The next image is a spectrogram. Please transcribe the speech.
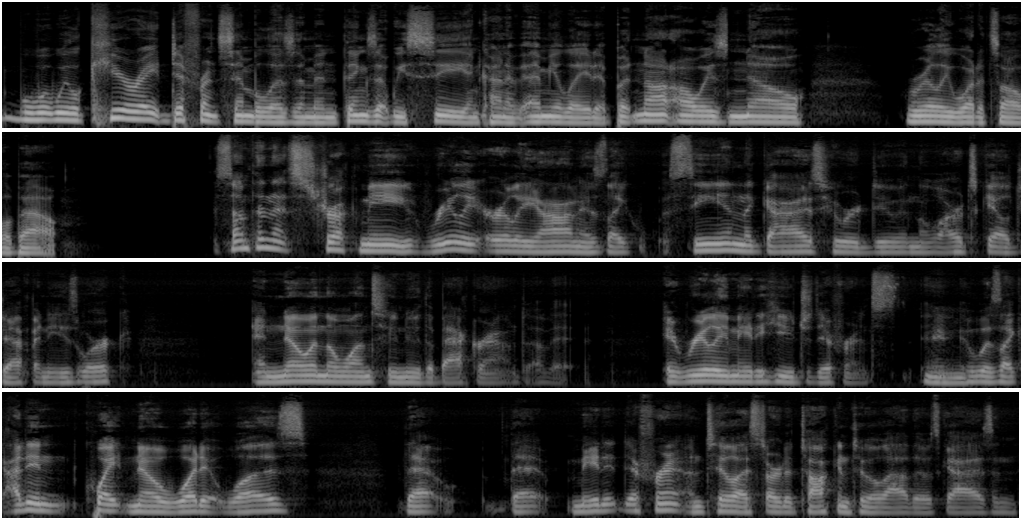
will curate different symbolism and things that we see and kind of emulate it but not always know really what it's all about Something that struck me really early on is like seeing the guys who were doing the large scale Japanese work and knowing the ones who knew the background of it. It really made a huge difference. It, mm-hmm. it was like I didn't quite know what it was that that made it different until I started talking to a lot of those guys and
